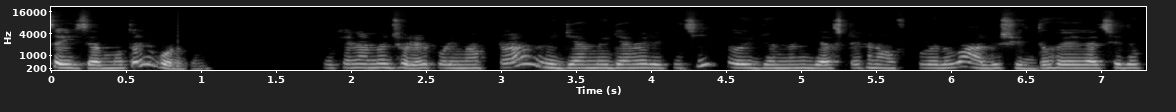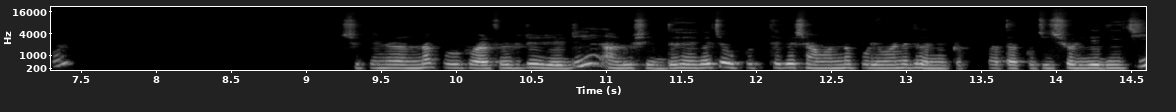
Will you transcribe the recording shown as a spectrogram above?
সেই হিসাব মতন করবেন। এখানে আমি ঝোলের পরিমাপটা মিডিয়াম, মিডিয়ামে রেখেছি, তো ওই জন্য আমি গ্যাসটা এখানে অফ করে দেবো। আলু সিদ্ধ হয়ে গেছে, দেখুন। চিকেন রান্না, পুরো পারফেক্টলি রেডি আলু সিদ্ধ হয়ে গেছে, উপর থেকে সামান্য পরিমাণে ধনে পাতা কুচি ছড়িয়ে দিয়েছি।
